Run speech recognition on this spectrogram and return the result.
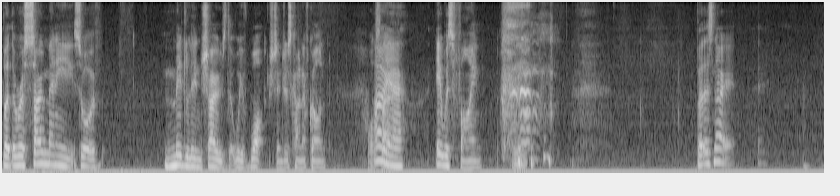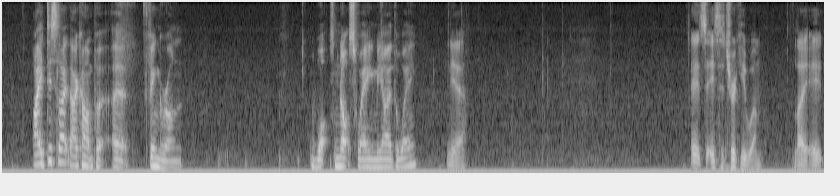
but there are so many sort of middling shows that we've watched and just kind of gone, What's oh that? yeah, it was fine. but there's no. I dislike that I can't put a finger on what's not swaying me either way. Yeah. It's it's a tricky one. Like it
